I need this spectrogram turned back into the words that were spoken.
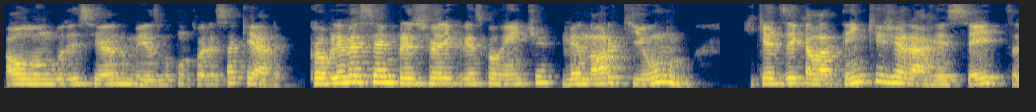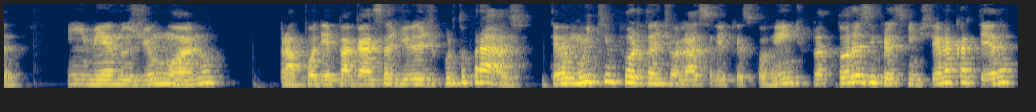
ao longo desse ano mesmo com toda essa queda. O problema é se a empresa tiver liquidez corrente menor que um, que quer dizer que ela tem que gerar receita em menos de um ano para poder pagar essa dívida de curto prazo. Então é muito importante olhar essa liquidez corrente para todas as empresas que a gente tem na carteira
